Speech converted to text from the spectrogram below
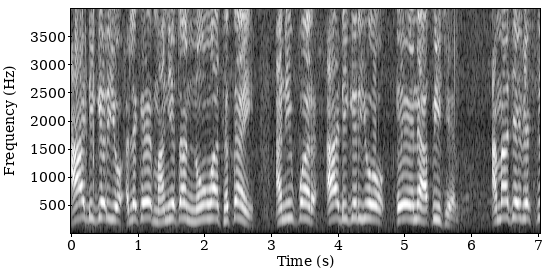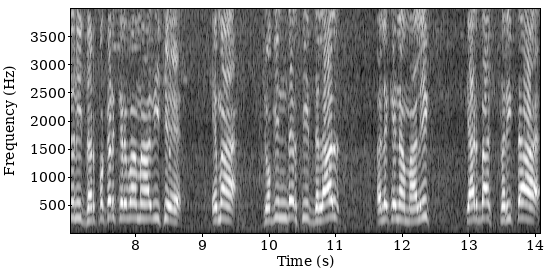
આ ડિગ્રીઓ એટલે કે માન્યતા ન હોવા છતાંય આની ઉપર આ ડિગ્રીઓ એ એને આપી છે. આમાં જે વ્યક્તિઓની ધરપકડ કરવામાં આવી છે, એમાં જોગિંદરસિંહ દલાલ એટલે કે એના માલિક, ત્યારબાદ સરિતા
